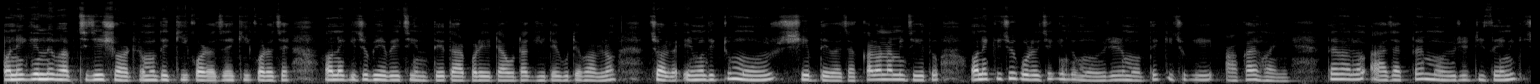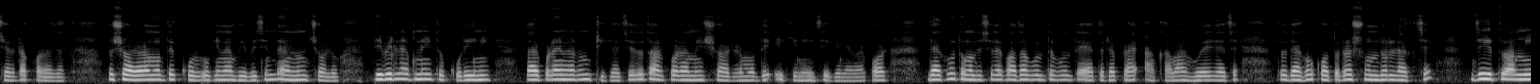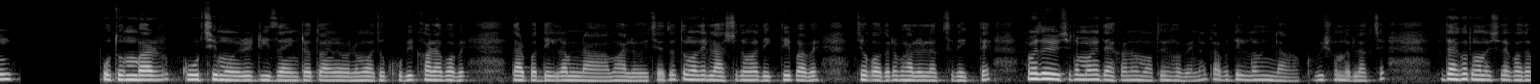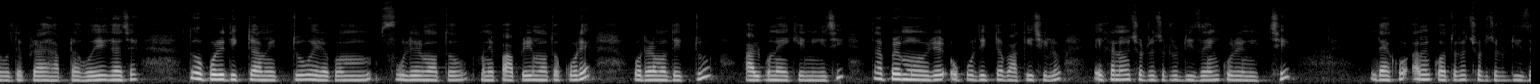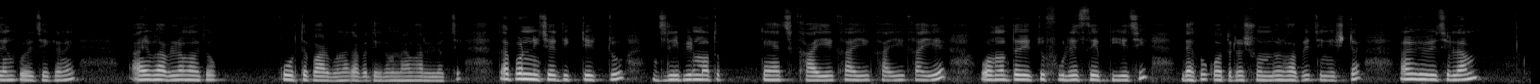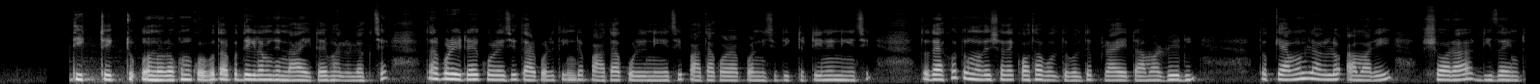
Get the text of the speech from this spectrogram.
অনেক দিন ধরে ভাবছি যে শর্টের মধ্যে কি করা যায়, কি করা যায়, অনেক কিছু ভেবে চিনতে তারপরে এটা ওটা ঘেটে ঘুটে ভাবলাম, চলো এর মধ্যে একটু ময়ূর শেপ দেওয়া যাক। কারণ আমি যেহেতু অনেক কিছু করেছি কিন্তু ময়ূরের মধ্যে কিছু কি আঁকাই হয়নি। তাই ভাবলাম আজ একটা ময়ূরের ডিজাইনই কিছু একটা করা যাক। তো সরার মধ্যে করব কিনা ভেবে চিন্তে ভাবলাম চলো। ভেবে লাভ নেই তো করেই নিই তারপরে আমি ভাবলাম, ঠিক আছে। তো তারপর আমি শর্টের মধ্যে এঁকে নিয়েছি, এঁকে নেওয়ার পর দেখো তোমাদের সাথে কথা বলতে বলতে এতটা প্রায় আঁকা আমার হয়ে গেছে। তো দেখো কতটা সুন্দর লাগছে। যেহেতু আমি প্রথমবার করছি ময়ূরের ডিজাইনটা, তো আমি ভাবলাম হয়তো খুবই খারাপ হবে। তারপর দেখলাম, না, ভালো হয়েছে। তো তোমাদের লাস্টে তোমরা দেখতেই পাবে যে কতটা ভালো লাগছে দেখতে। আমি তো ভেবেছিলাম মনে দেখানোর মতোই হবে না। তারপর দেখলাম, না, খুবই সুন্দর লাগছে। তো দেখো তোমাদের সাথে কথা বলতে প্রায় হাফটা হয়ে গেছে। তো ওপরের দিকটা আমি একটু এরকম ফুলের মতো মানে পাপড়ির মতো করে ওটার মধ্যে একটু আলপনা এঁকে নিয়েছি। তারপরে ময়ূরের ওপর দিকটা বাকি ছিল। এখানেও ছোট ছোট ডিজাইন করে নিচ্ছি। দেখো, আমি কতটা ছোট ছোট ডিজাইন করেছি এখানে। আমি ভাবলাম হয়তো করতে পারব না, তারপর দেখলাম না, ভালো লাগছে। তারপর নিচের দিকটা একটু জিলিপির মতো প্যাঁচ খাইয়ে খাইয়ে খাইয়ে খাইয়ে ওর মধ্যে একটু ফুলের শেপ দিয়েছি। দেখো কতটা সুন্দর হবে জিনিসটা। আমি ভেবেছিলাম দিকটা একটু অন্যরকম করব। তারপর দেখলাম যে, না, এটাই ভালো লাগছে। তারপর এটাই করেছি। তারপরে তিনটে পাতা করে নিয়েছি। পাতা করার পর নিচের দিকটা টেনে নিয়েছি। তো দেখো, তোমাদের সাথে কথা বলতে বলতে প্রায় এটা আমার রেডি তো কেমন লাগল আমার এই সরা ডিজাইনটা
